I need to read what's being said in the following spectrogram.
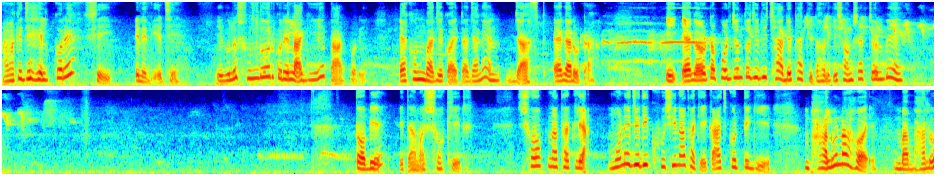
আমাকে যে হেল্প করে, সেই এনে দিয়েছে। এগুলো সুন্দর করে লাগিয়ে তারপরে এখন বাজে কয়টা জানেন? জাস্ট এগারোটা। এই এগারোটা পর্যন্ত যদি ছাদে থাকি, তাহলে কি সংসার চলবে? তবে এটা আমার শখের। শখ না থাকলে মনে যদি খুশি না থাকে কাজ করতে গিয়ে, ভালো না হয় বা ভালো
